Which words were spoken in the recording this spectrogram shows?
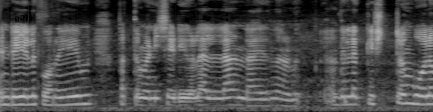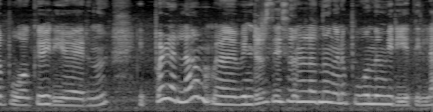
എന്റെ കയ്യിൽ കുറേ പത്ത് മണി ചെടികളെല്ലാം ഉണ്ടായിരുന്നതാണ്. അതിലൊക്കെ ഇഷ്ടം പോലെ പൂവൊക്കെ വിരിയുമായിരുന്നു. ഇപ്പോഴെല്ലാം വിന്റർ സീസണിലൊന്നും അങ്ങനെ പൂവൊന്നും വിരിയത്തില്ല.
